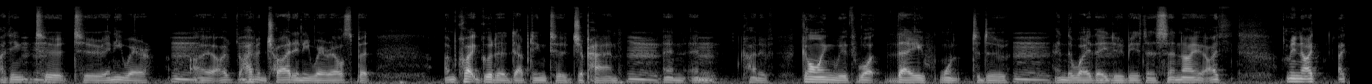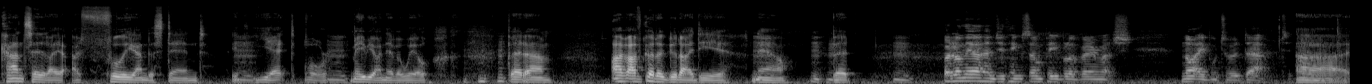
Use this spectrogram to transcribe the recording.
I think to to anywhere. Mm. I, I, I haven't tried anywhere else, but I'm quite good at adapting to Japan Mm. and and kind of going with what they want to do Mm. and the way they do business. And I, I, I mean, I, I can't say that I, I fully understand it Mm. yet, or Mm. maybe I never will. but um, I've, I've got a good idea now. Mhm. But Mm. But on the other hand, do you think some people are very much not able to adapt? uh,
